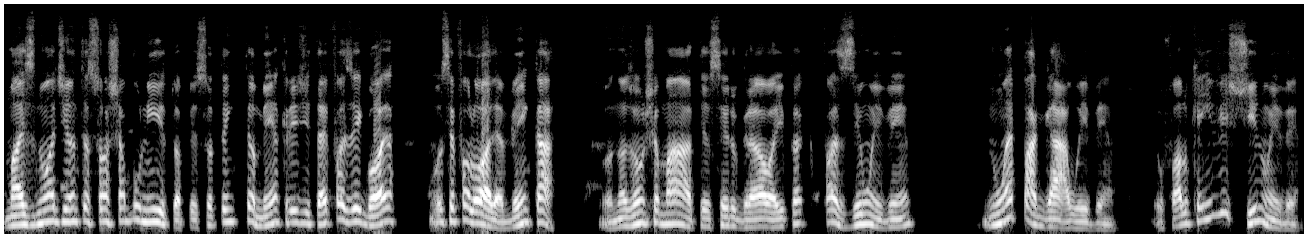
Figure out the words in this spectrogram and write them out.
mas não adianta só achar bonito, a pessoa tem que também acreditar e fazer igual você falou, olha, vem cá, nós vamos chamar terceiro grau aí para fazer um evento. Não é pagar o evento. Eu falo que é investir no evento.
